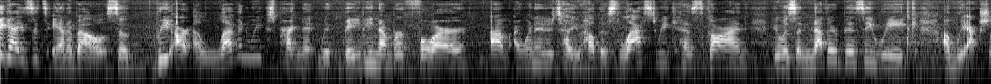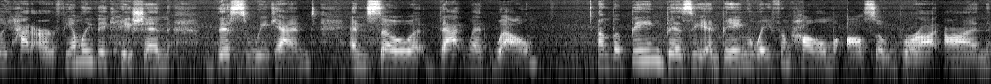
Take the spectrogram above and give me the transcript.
Hey guys, it's Annabelle. So we are 11 weeks pregnant with baby number four. Um, I wanted to tell you how this last week has gone. It was another busy week. Um, we actually had our family vacation this weekend and so that went well. Um, but being busy and being away from home also brought on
